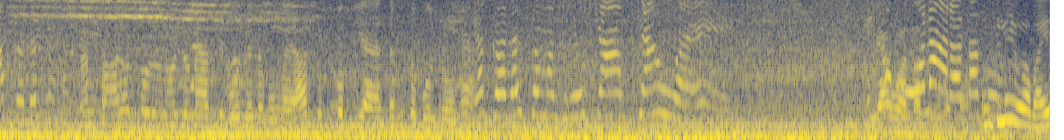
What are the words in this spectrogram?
आप गलत समझ मैं रहे हो पागल थोड़ी ना जो मैं आपसे बोलने लगूँगा यार। कुछ तो किया है? तभी तो बोल रहा हूँ मैं। गलत समझ रहे हो? क्या क्या हुआ है? क्या हुआ था? आ रहा था कुछ तो नहीं हुआ भाई।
